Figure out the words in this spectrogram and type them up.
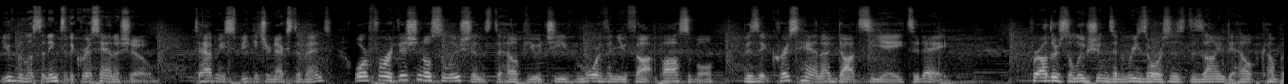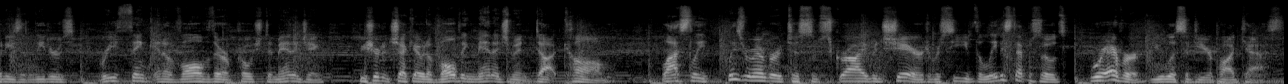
You've been listening to The Chris Hanna Show. To have me speak at your next event, or for additional solutions to help you achieve more than you thought possible, visit chrishanna.ca today. For other solutions and resources designed to help companies and leaders rethink and evolve their approach to managing, be sure to check out evolvingmanagement.com. Lastly, please remember to subscribe and share to receive the latest episodes wherever you listen to your podcast.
